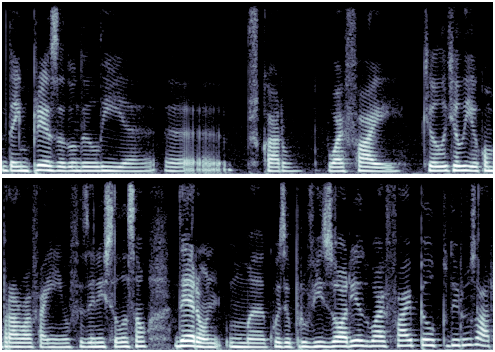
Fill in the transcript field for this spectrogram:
da empresa de onde ele ia uh, buscar o Wi-Fi, que ele, que ele ia comprar o Wi-Fi e iam fazer a instalação, deram-lhe uma coisa provisória do Wi-Fi para ele poder usar.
